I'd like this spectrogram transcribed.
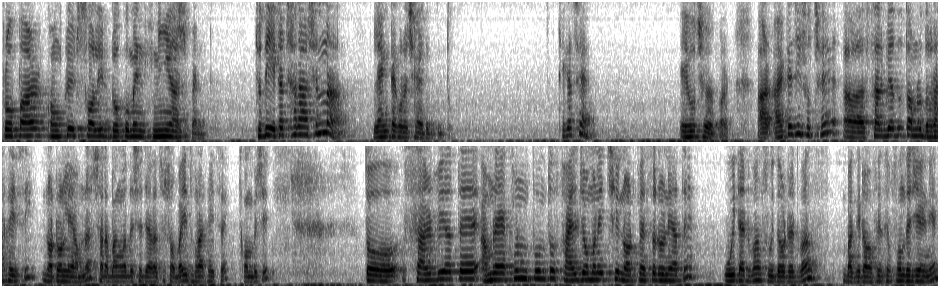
proper concrete solid document নিয়ে আসবেন। যদি এটা ছাড়া আসেন না, ল্যাংটা করে ছেড়ে দেব কিন্তু। ঠিক আছে? এই হচ্ছে ব্যাপার। আর আরেকটা জিনিস হচ্ছে সার্বিয়াতে তো আমরা ধরা খাইছি নট অনলি আমরা, সারা বাংলাদেশে যারা আছে সবাই ধরা খাইছে কম বেশি তো সার্বিয়াতে আমরা এখন পর্যন্ত ফাইল জমা নিচ্ছি নর্থ ম্যাসেডোনিয়াতে উইথ অ্যাডভান্স উইদাউট অ্যাডভান্স বাকিটা অফিসে ফোন দিয়ে জেনে নিন।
